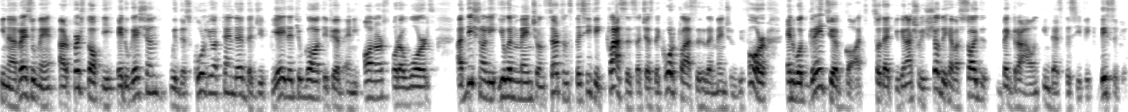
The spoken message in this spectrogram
in a resume are first off the education with the school you attended, the GPA that you got, if you have any honors or awards. Additionally, you can mention certain specific classes, such as the core classes that I mentioned before, and what grades you have got, so that you can actually show that you have a solid background in that specific discipline.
